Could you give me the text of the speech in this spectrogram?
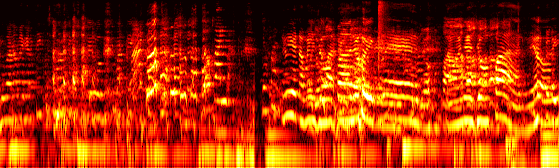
Gimana megang tikus? Tikus udah dua biji mati. Jovan. Jovan. Iya namanya Oh, Jovan. Jovan, yoi keren. Jovan. Namanya Jovan, yoi.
